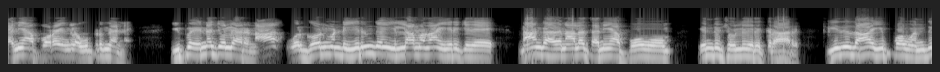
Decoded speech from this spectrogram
தனியா போறோம் எங்களை விட்டுருங்கன்னு. இப்ப என்ன சொல்லாருன்னா ஒரு கவர்மெண்ட் இருந்தும் இல்லாம தான் இருக்குது. நாங்க அதனால தனியா போவோம் என்று சொல்லி இருக்கிறார் இதுதான் இப்போ வந்து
